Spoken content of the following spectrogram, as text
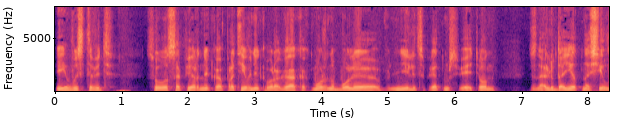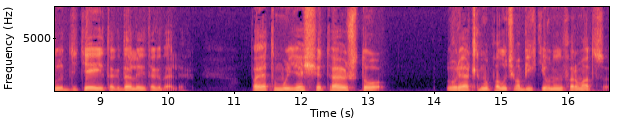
и выставить своего соперника, противника, врага как можно более в нелицеприятном свете. Он, не знаю, людоед, насилует детей и так далее, и так далее. Поэтому я считаю, что вряд ли мы получим объективную информацию.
